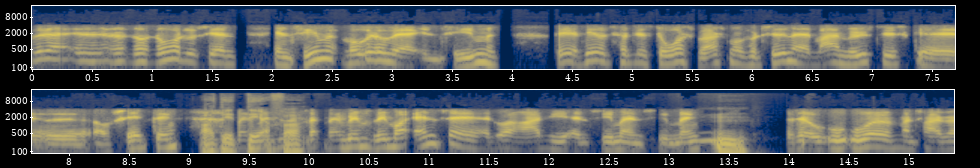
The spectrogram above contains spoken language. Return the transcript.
ved du, nu, hvor du siger en, en time, må det jo være en time. Det, det er jo så det store spørgsmål, for tiden er et meget mystisk øh, objekt, ikke? Og det er Men, derfor. Men, men, men vi, vi må antage, at du har ret i, en time en time, ikke? Mm. Altså, uret, man trækker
